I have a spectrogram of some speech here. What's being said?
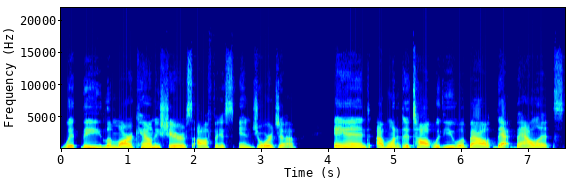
with the Lamar County Sheriff's Office in Georgia. And I wanted to talk with you about that balance.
